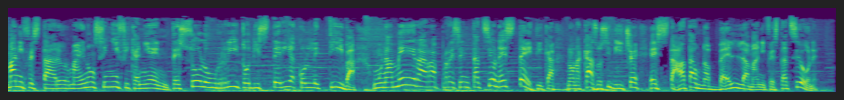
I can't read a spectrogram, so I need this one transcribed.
Manifestare ormai non significa niente, è solo un rito di isteria collettiva, una mera rappresentazione estetica. Non a caso si dice è stata una bella manifestazione.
